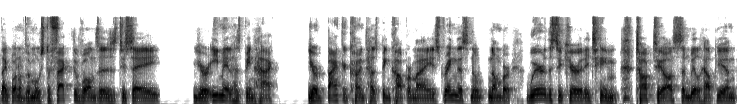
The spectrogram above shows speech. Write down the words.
like one of the most effective ones is to say your email has been hacked your bank account has been compromised. Ring this no- number. We're the security team. Talk to us and we'll help you. And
